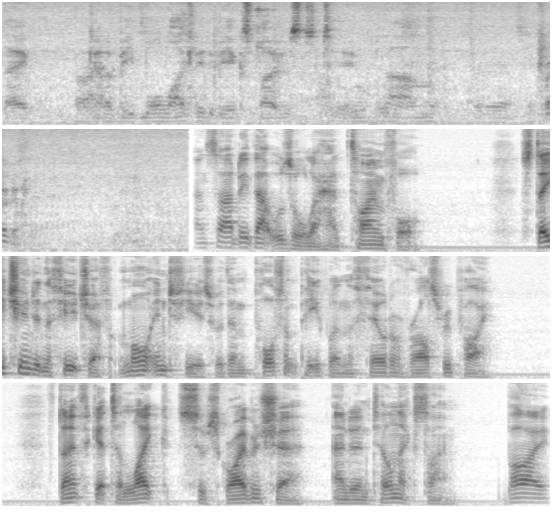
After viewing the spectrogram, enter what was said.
they're going to be more likely to be exposed to um, programming. And sadly, that was all I had time for. Stay tuned in the future for more interviews with important people in the field of Raspberry Pi. Don't forget to like, subscribe, and share. And until next time, bye.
